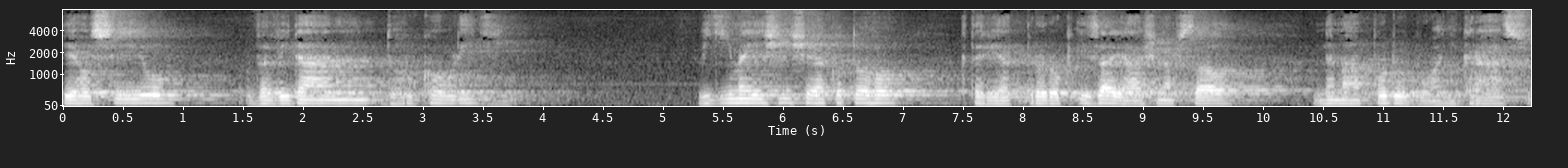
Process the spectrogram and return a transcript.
jeho sílu ve vydání do rukou lidí. Vidíme Ježíše jako toho, který, jak prorok Izajáš napsal, nemá podobu ani krásu.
